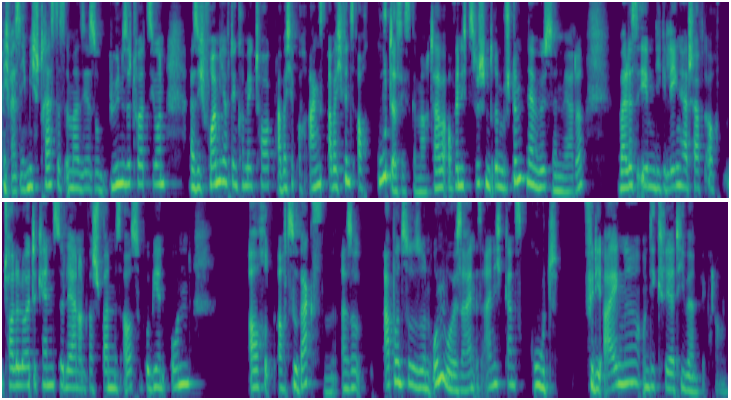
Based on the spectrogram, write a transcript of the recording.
ich weiß nicht, mich stresst das immer sehr so Bühnensituation. Also ich freue mich auf den Comic Talk, aber ich habe auch Angst. Aber ich finde es auch gut, dass ich es gemacht habe, auch wenn ich zwischendrin bestimmt nervös sein werde, weil es eben die Gelegenheit schafft, auch tolle Leute kennenzulernen und was Spannendes auszuprobieren und auch, auch zu wachsen. Also ab und zu so ein Unwohlsein ist eigentlich ganz gut für die eigene und die kreative Entwicklung.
